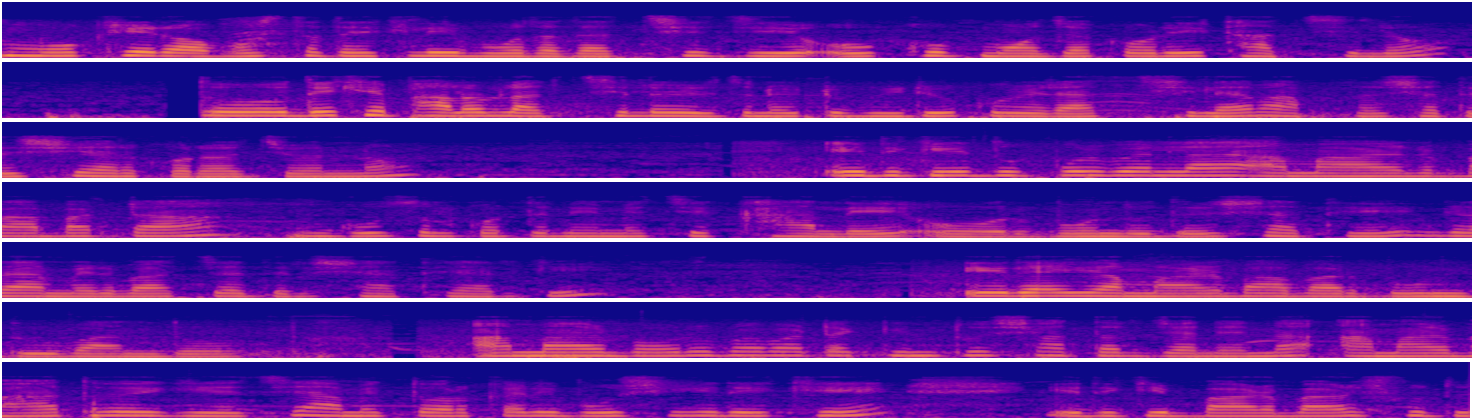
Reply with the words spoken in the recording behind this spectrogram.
মুখের অবস্থা দেখলেই বোঝা যাচ্ছে যে ও খুব মজা করেই খাচ্ছিল। তো দেখে ভালো লাগছিল, এর জন্য একটু ভিডিও করে রাখছিলাম আপনার সাথে শেয়ার করার জন্য। এদিকে দুপুরবেলায় আমার বাবাটা গোসল করতে নেমেছে খালে ওর বন্ধুদের সাথে, গ্রামের বাচ্চাদের সাথে আর কি। এরাই আমার বাবার বন্ধু বান্ধব। আমার বড় বাবাটা কিন্তু সাঁতার জানে না, আমার ভাত হয়ে গিয়েছে, আমি তরকারি বসিয়ে রেখে এদিকে বারবার শুধু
